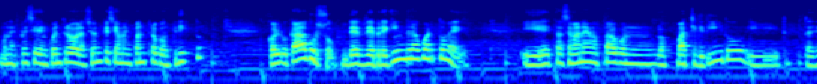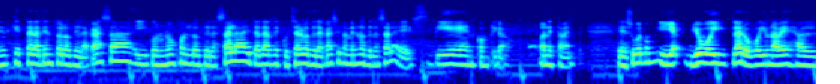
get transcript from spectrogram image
una especie de encuentro de oración que se llama Encuentro con Cristo, con cada curso, desde prekinder a cuarto medio. Y esta semana hemos estado con los más chiquititos y tener que estar atento a los de la casa y con un ojo en los de la sala y tratar de escuchar a los de la casa y también a los de la sala es bien complicado, honestamente. Es súper y yo voy, claro, voy una vez al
